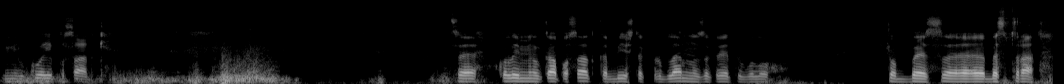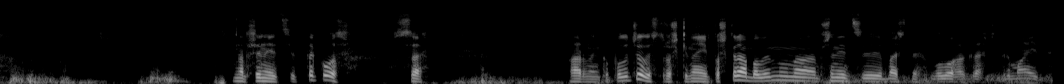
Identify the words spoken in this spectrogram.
мілкої посадки. Це коли мілка посадка більш так проблемно закрити вологу, щоб без, е, без втрат. На пшениці також все гарненько вийшло. Трошки неї пошкрабали. Ну, на пшениці, бачите, волога краще тримається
